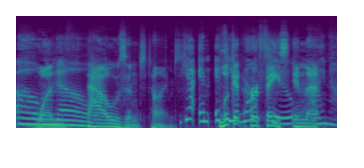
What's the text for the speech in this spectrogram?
Oh, no. 1,000 times. Yeah, and if Look at her face to- in that. I know.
